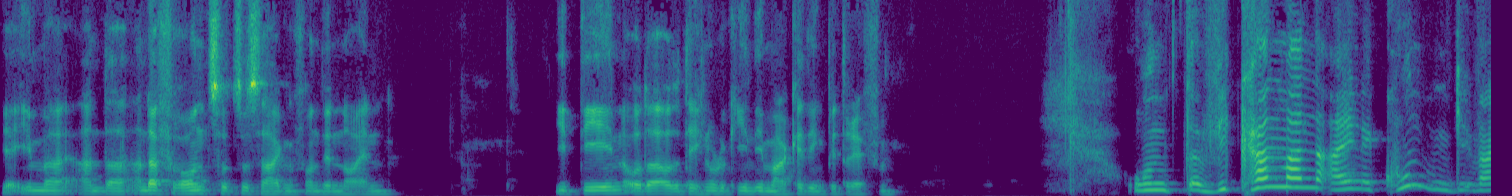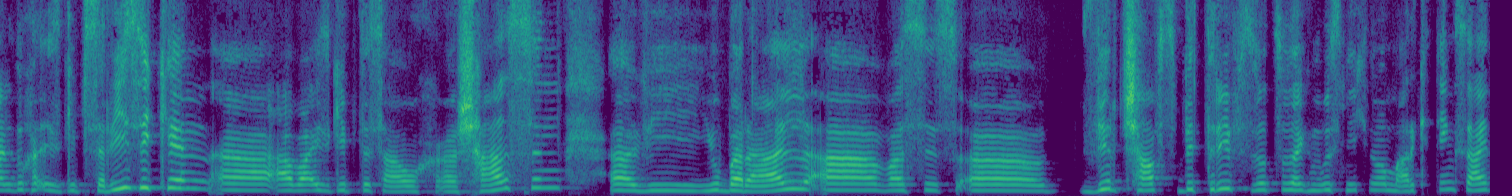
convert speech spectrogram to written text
ja immer an der, an der Front sozusagen von den neuen Ideen oder, oder Technologien, die Marketing betreffen. Und wie kann man eine Kunden, weil du, es gibt Risiken, äh, aber es gibt es auch äh, Chancen, äh, wie überall, äh, was es äh, Wirtschaft betrifft, sozusagen muss nicht nur Marketing sein.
